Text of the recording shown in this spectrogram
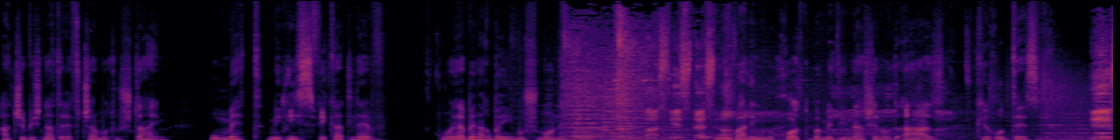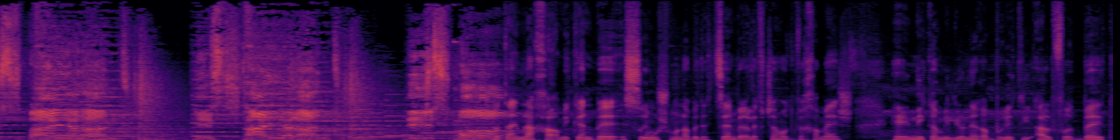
עד שבשנת 1902 הוא מת מאי ספיקת לב. הוא היה בן 48. הוא הובא למנוחות במדינה שנודעה אז כרודזיה. שנתיים לאחר מכן, ב-28 בדצמבר 1905, העניק המיליונר הבריטי אלפרד בייט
